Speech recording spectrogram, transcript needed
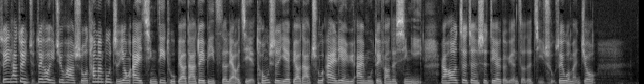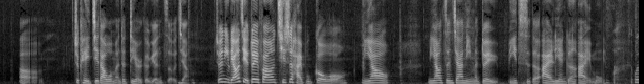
所以他最最后一句话说，他们不只用爱情地图表达对彼此的了解，同时也表达出爱恋与爱慕对方的心意。然后这正是第二个原则的基础。所以我们就呃就可以接到我们的第二个原则，这样就是你了解对方其实还不够哦，你要。你要增加你们对彼此的爱恋跟爱慕。我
